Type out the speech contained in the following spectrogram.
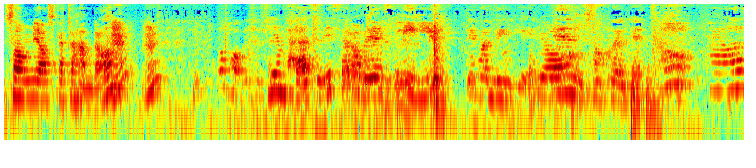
som jag ska ta hand om. Vad har vi för fint här? Har vi Lilly. Det var Lilly. En sån skönhet. Här.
